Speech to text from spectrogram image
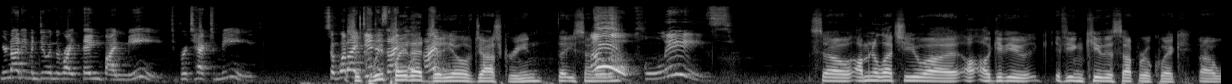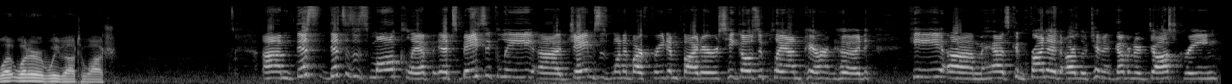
You're not even doing the right thing by me to protect me. So what so I did can we is play I, that I, video of Josh Green that you sent me? Oh, over? please. So I'm gonna let you. Uh, I'll, I'll, give you if you can cue this up real quick. Uh, what what are we about to watch? Um, this this is a small clip. It's basically uh, James is one of our freedom fighters. He goes to Planned Parenthood. He um, has confronted our Lieutenant Governor Josh Green.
